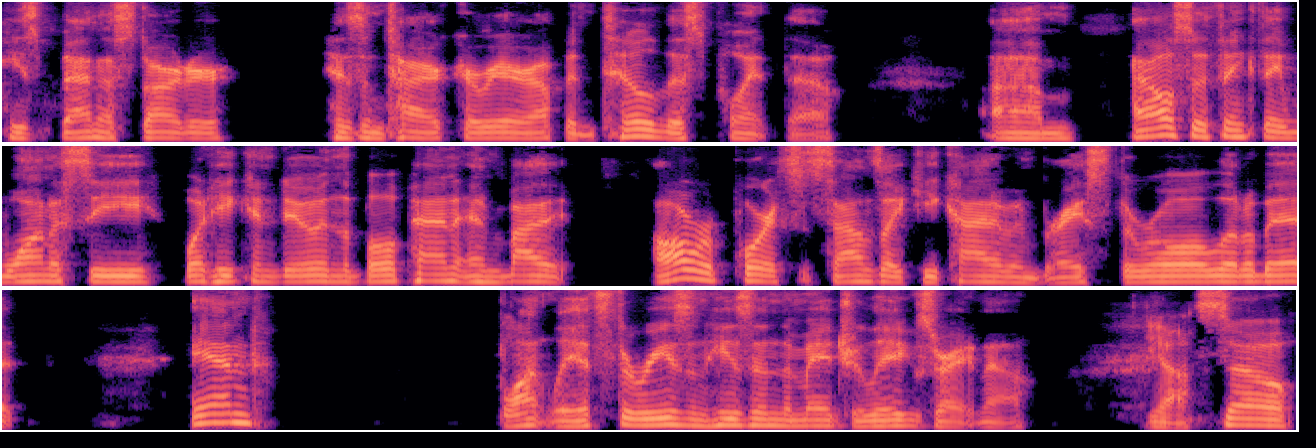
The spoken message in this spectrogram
He's been a starter his entire career up until this point, though. Um, I also think they want to see what he can do in the bullpen, and by all reports, it sounds like he kind of embraced the role a little bit. And bluntly, it's the reason he's in the major leagues right now. Yeah. So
